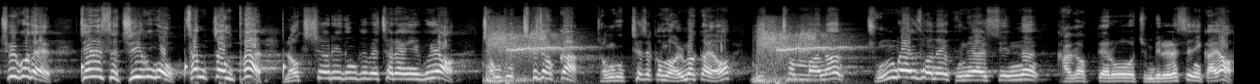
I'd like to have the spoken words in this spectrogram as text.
출고된 제네스 G90 3.8 럭셔리 등급의 차량이고요. 전국 최저가, 전국 최저가는 얼마일까요? 2천만 원 중반선에 구매할 수 있는 가격대로 준비를 했으니까요.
